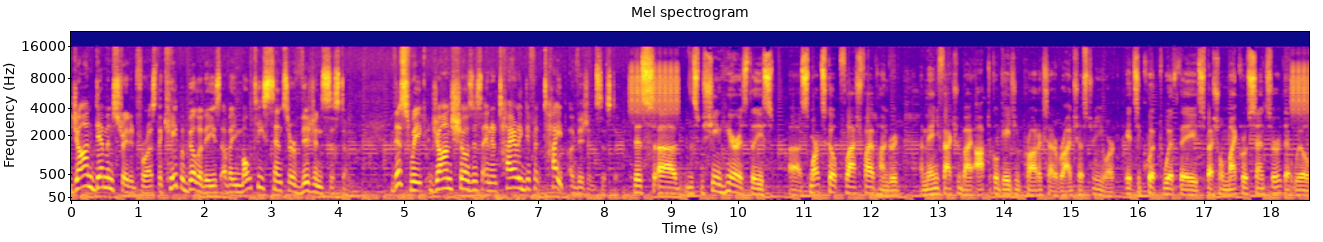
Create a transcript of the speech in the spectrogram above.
John demonstrated for us the capabilities of a multi-sensor vision system. This week, John shows us an entirely different type of vision system. This, uh, this machine here is the uh, SmartScope Flash 500, uh, manufactured by Optical Gaging Products out of Rochester, New York. It's equipped with a special micro sensor that we'll,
